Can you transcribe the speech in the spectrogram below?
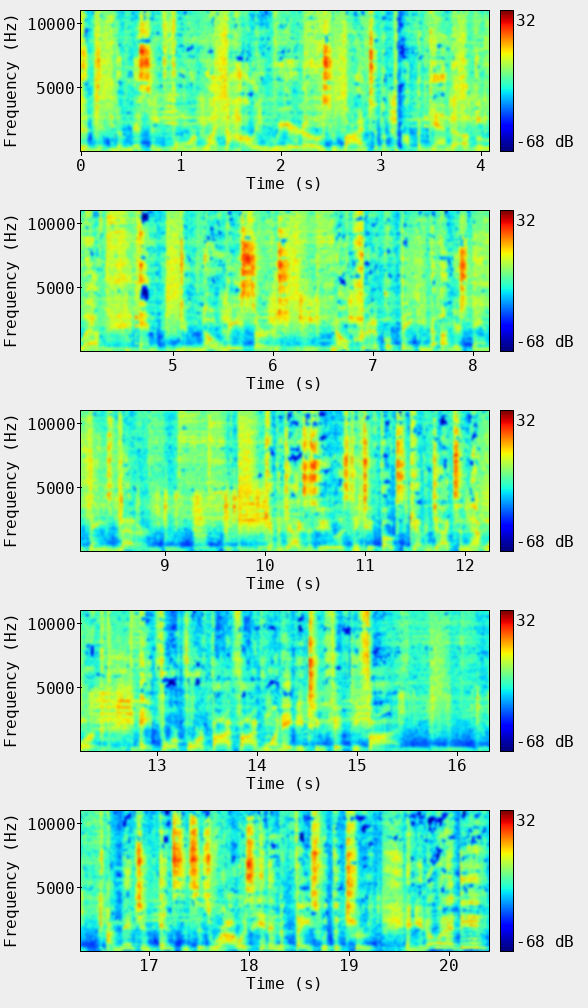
The, the misinformed, like the Holly weirdos who buy into the propaganda of the left and do no research, no critical thinking to understand things better. Kevin Jackson is who you're listening to, folks. The Kevin Jackson Network, 844 551 8255. I mentioned instances where I was hit in the face with the truth. And you know what I did?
